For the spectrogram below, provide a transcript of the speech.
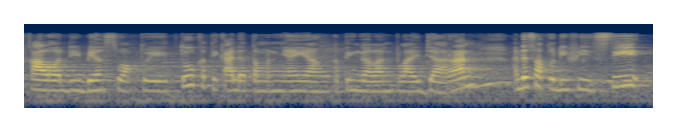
kalau di base waktu itu ketika ada temennya yang ketinggalan pelajaran ada satu divisi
